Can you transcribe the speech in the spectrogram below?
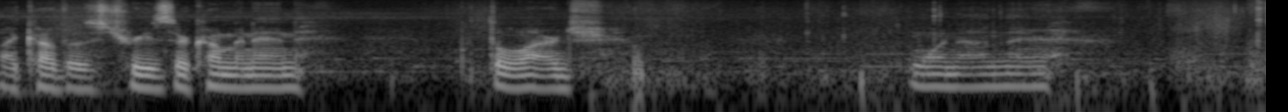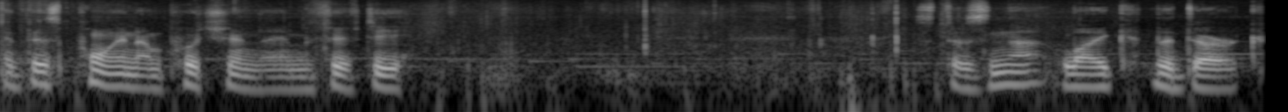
Like how those trees are coming in. Put the large one on there. At this point, I'm pushing the M50. This does not like the dark.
